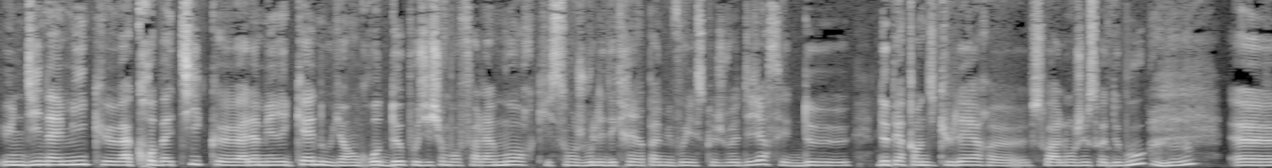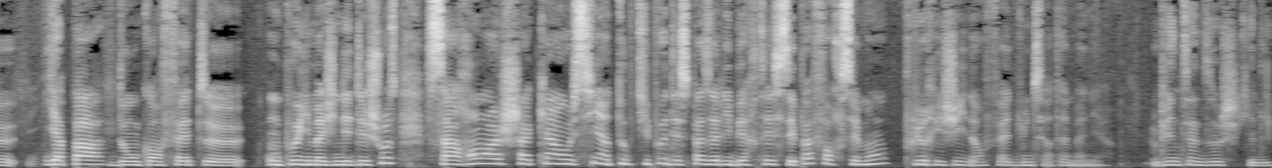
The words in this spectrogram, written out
une dynamique acrobatique à l'américaine où il y a en gros deux positions pour faire l'amour qui sont, je vous les décrirai pas, mais vous voyez ce que je veux dire, c'est deux, deux perpendiculaires, euh, soit allongés, soit debout. Euh, Il n'y a pas, donc en fait, euh, on peut imaginer des choses. Ça rend à chacun aussi un tout petit peu d'espace de liberté. C'est pas forcément plus rigide en fait, d'une certaine manière. Vincenzo Schichelli.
